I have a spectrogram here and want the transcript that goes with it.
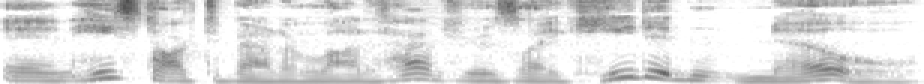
And he's talked about it a lot of times. Where was like he didn't know,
